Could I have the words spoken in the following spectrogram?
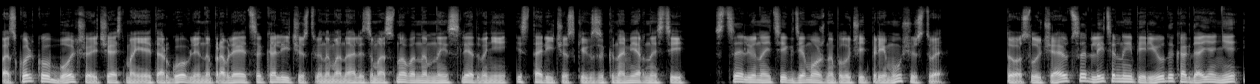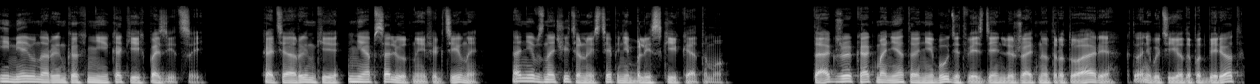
Поскольку большая часть моей торговли направляется количественным анализом, основанным на исследовании исторических закономерностей с целью найти, где можно получить преимущество, то случаются длительные периоды, когда я не имею на рынках никаких позиций. Хотя рынки не абсолютно эффективны, они в значительной степени близки к этому. Так же, как монета не будет весь день лежать на тротуаре, кто-нибудь ее доподберет,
